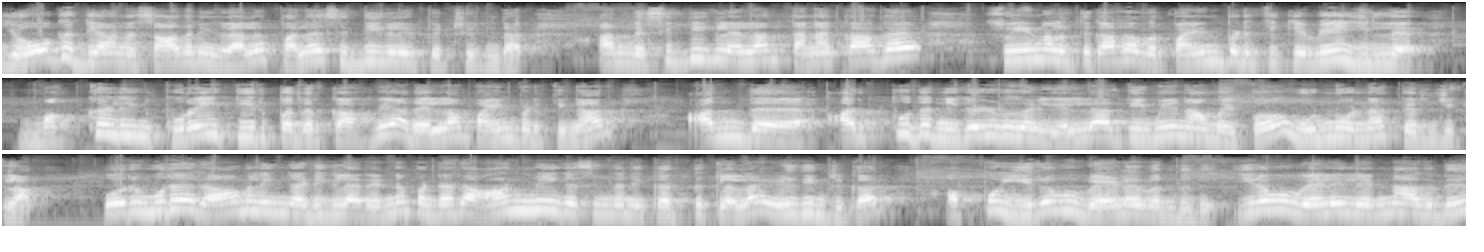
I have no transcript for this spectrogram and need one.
யோக தியான சாதனைகளால் பல சித்திகளை பெற்றிருந்தார். அந்த சித்திகளெல்லாம் தனக்காக சுயநலத்துக்காக அவர் பயன்படுத்திக்கவே இல்லை. மக்களின் குறை தீர்ப்பதற்காகவே அதெல்லாம் பயன்படுத்தினார். அந்த அற்புத நிகழ்வுகள் எல்லாத்தையுமே நாம் இப்போ ஒன்று ஒன்றா தெரிஞ்சுக்கலாம். ஒரு முறை ராமலிங்க அடிகளார் என்ன பண்ணுறாரு ஆன்மீக சிந்தனை கருத்துக்கள் எல்லாம் எழுதிட்டு இருக்கார். அப்போ இரவு வேலை வந்தது. இரவு வேலையில் என்ன ஆகுது?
